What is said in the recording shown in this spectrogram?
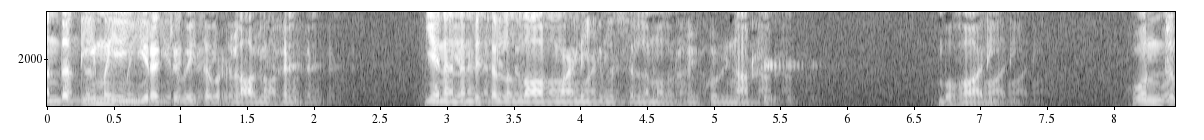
அந்த தீமையை இறக்கி வைத்தவர்கள் ஆவீர்கள் என நபி சொல்லாஹும் அலிஹி வசல்லம் அவர்கள் கூறினார்கள். புகாரி ஒன்று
